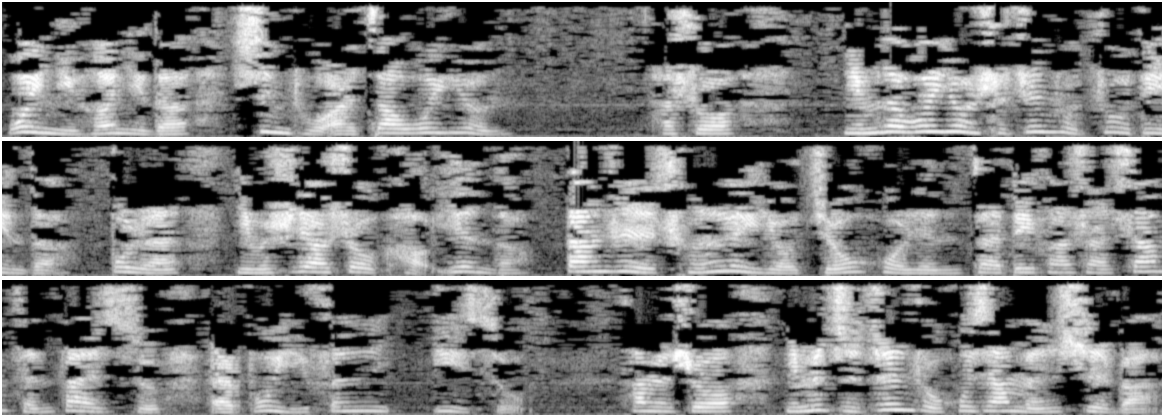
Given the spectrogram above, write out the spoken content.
为你和你的信徒而遭威运。”他说：“你们的威用是真主注定的，不然你们是要受考验的。”当日城里有九伙人在地方上伤坟败俗而不宜分异俗。他们说：“你们指真主互相门事吧。”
